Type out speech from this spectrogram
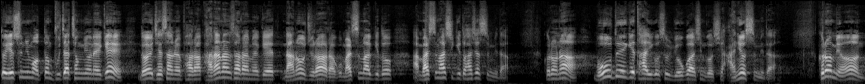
또 예수님은 어떤 부자 청년에게 너의 재산을 팔아 가난한 사람에게 나눠주라라고 말씀하기도 아, 말씀하시기도 하셨습니다. 그러나 모두에게 다 이것을 요구하신 것이 아니었습니다. 그러면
